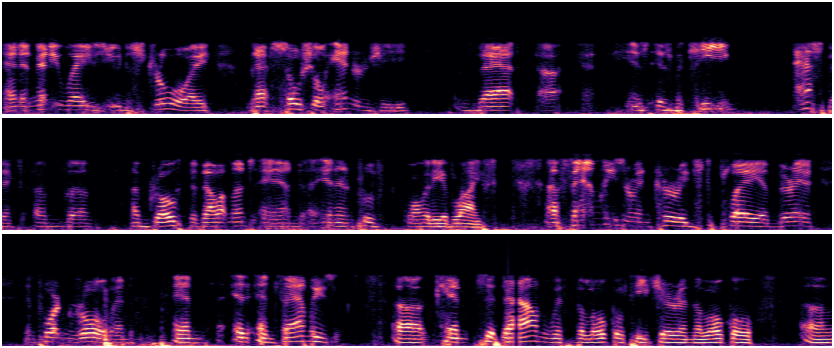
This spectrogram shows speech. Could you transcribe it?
And in many ways you destroy that social energy that uh, is is the key aspect of uh, of growth, development, and, uh, and improved quality of life. Uh, families are encouraged to play a very important role, and and and, and families uh, can sit down with the local teacher and the local uh,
